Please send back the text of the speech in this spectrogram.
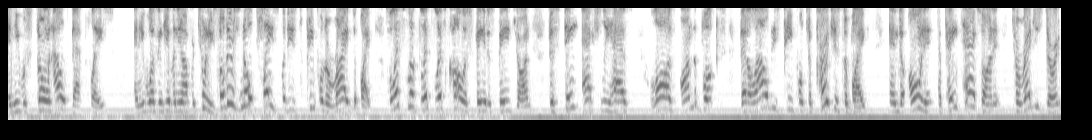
and he was thrown out that place and he wasn't given the opportunity. So there's no place for these people to ride the bike. So let's look. Let, let's call a spade a spade, John. The state actually has laws on the books that allow these people to purchase the bike and to own it, to pay tax on it, to register it,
